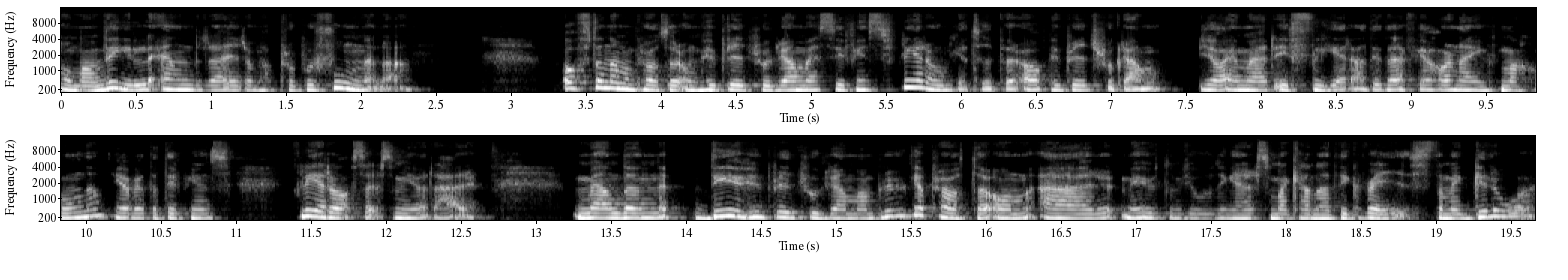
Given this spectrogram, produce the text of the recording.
om man vill, ändra i de här proportionerna. Ofta när man pratar om hybridprogrammet så finns flera olika typer av hybridprogram. Jag är med i flera, det är därför jag har den här informationen. Jag vet att det finns fler raser som gör det här. Men den, det hybridprogram man brukar prata om är med utomjordingar som man kallar the greys, de är grå.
